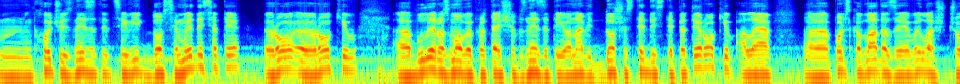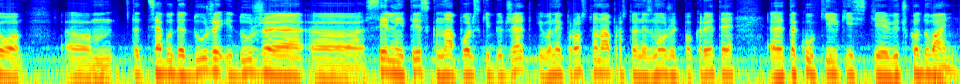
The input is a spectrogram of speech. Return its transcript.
м, хочуть знизити цей вік до 70 ро- е, років. Е, були розмови про те, щоб знизити його навіть до 65 років. Але е, польська влада заявила, що це буде дуже і дуже е, сильний тиск на польський бюджет, і вони просто-напросто не зможуть покрити е, таку кількість відшкодувань.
